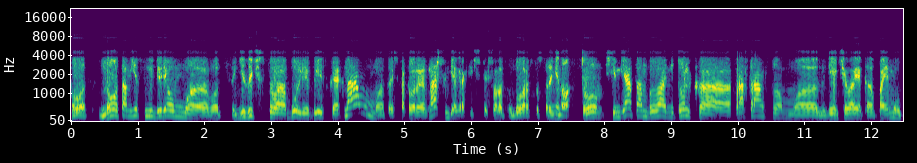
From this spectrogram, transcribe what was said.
Вот. Но там, если мы берем э, вот, язычество более близкое к нам, э, то есть которое в наших географических широтах было распространено, то семья там была не только пространством, э, где человека поймут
